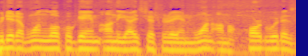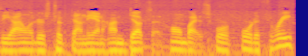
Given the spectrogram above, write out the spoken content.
We did have one local game on the ice yesterday and one on the hardwood as the Islanders took down the Anaheim Ducks at home by a score of 4 to 3.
